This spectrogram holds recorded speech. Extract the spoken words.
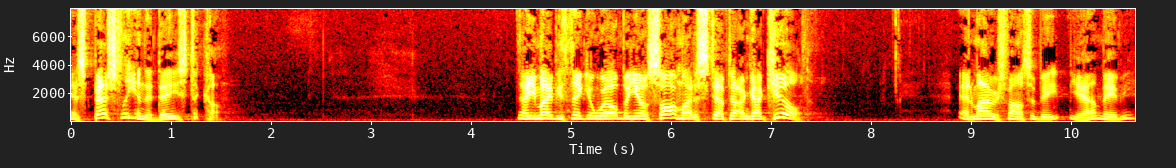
especially in the days to come. Now, you might be thinking, well, but you know, Saul might have stepped out and got killed. And my response would be, yeah, maybe.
